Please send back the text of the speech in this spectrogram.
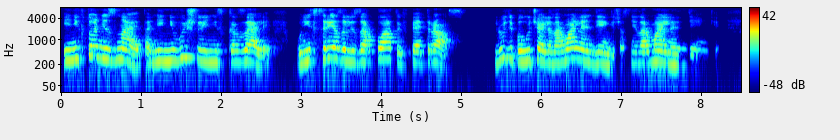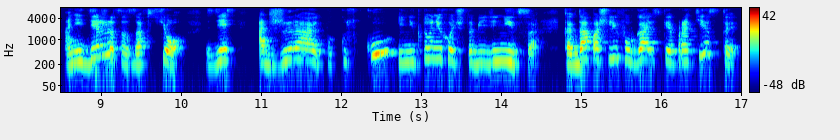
И никто не знает. Они не вышли и не сказали. У них срезали зарплаты в 5 раз. Люди получали нормальные деньги, сейчас ненормальные деньги. Они держатся за все. Здесь отжирают по куску, и никто не хочет объединиться. Когда пошли фургальские протесты,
